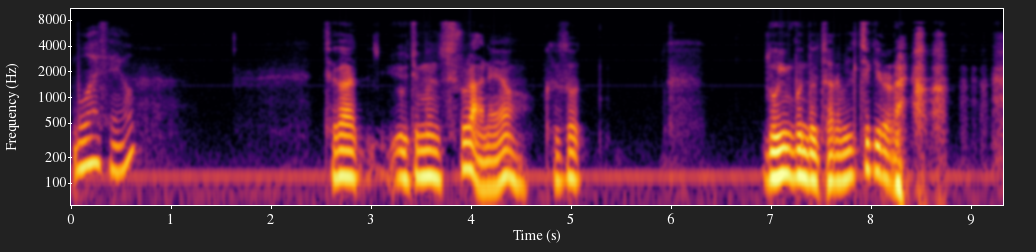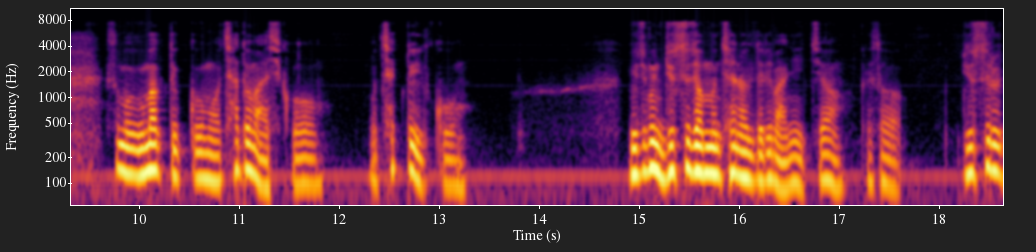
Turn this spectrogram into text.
뭐 하세요? 제가 요즘은 술을 안 해요. 그래서 노인분들처럼 일찍 일어나요. 그래서 뭐 음악 듣고 뭐 차도 마시고 뭐 책도 읽고 요즘은 뉴스 전문 채널들이 많이 있죠. 그래서 뉴스를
